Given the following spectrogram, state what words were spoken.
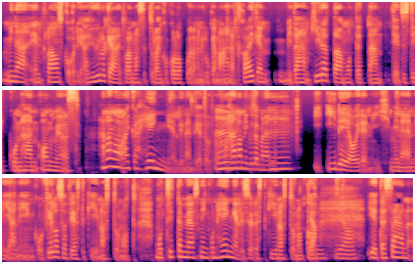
minä en Knausgårdia hylkää, että varmasti tulen koko loppuelämäni lukemaan häneltä kaiken, mitä hän kirjoittaa. Mutta että tietysti kun hän on myös hän on aika hengellinen tietyllä tavalla. Mm. Hän on niin kuin tämmöinen mm ideoiden ihminen ja mm. niin kuin filosofiasta kiinnostunut, mutta sitten myös niin kuin hengellisyydestä kiinnostunut. On, ja, ja tässähän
